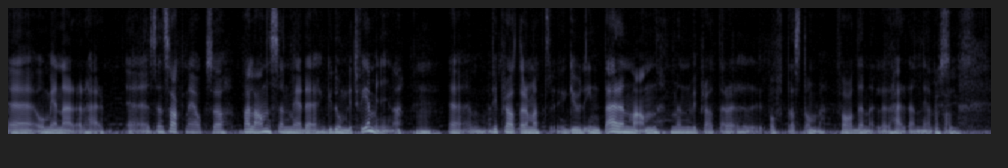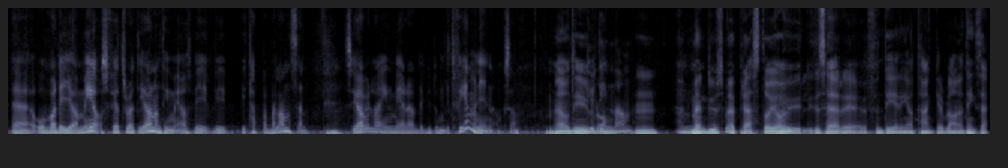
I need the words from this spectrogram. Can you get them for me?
Uh, och mer nära det här. Uh, sen saknar jag också balansen med det gudomligt feminina. Mm. Vi pratar om att Gud inte är en man. Men vi pratar oftast om fadern eller Herren i alla Precis. fall. Eh, och vad det gör med oss. För jag tror att det gör någonting med oss. Vi, vi, vi tappar balansen. Mm. Så jag vill ha in mer av det gudomligt feminina också. Ja, det är ju Gudinnan. Bra. Mm. Mm. Men du som är präst då, jag har ju mm. lite så här eh, funderingar och tankar ibland. Jag tänker så här,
